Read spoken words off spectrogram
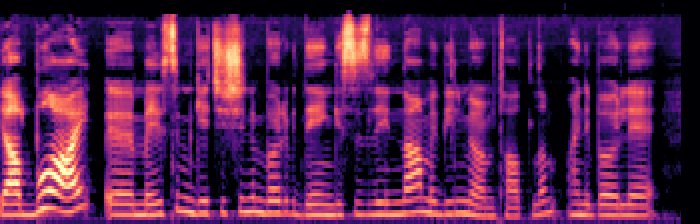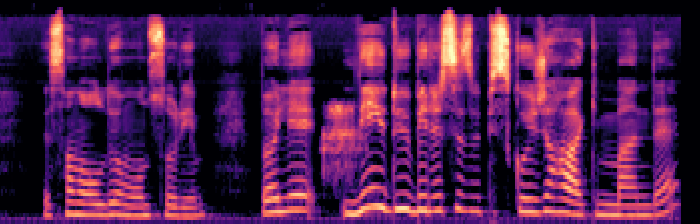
Ya bu ay e, mevsim geçişinin böyle bir dengesizliğinden mi bilmiyorum tatlım. Hani böyle sana oluyor mu onu sorayım. Böyle ne yediği belirsiz bir psikoloji hakim bende.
